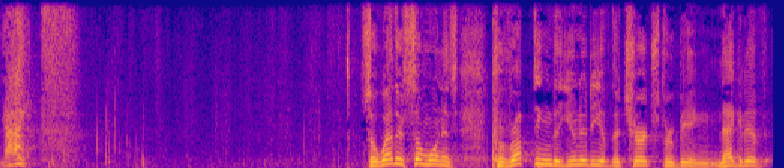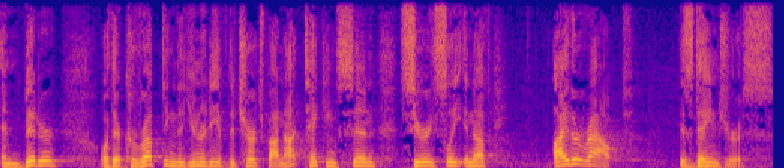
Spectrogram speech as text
Yikes. So, whether someone is corrupting the unity of the church through being negative and bitter, or they're corrupting the unity of the church by not taking sin seriously enough, either route is dangerous.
